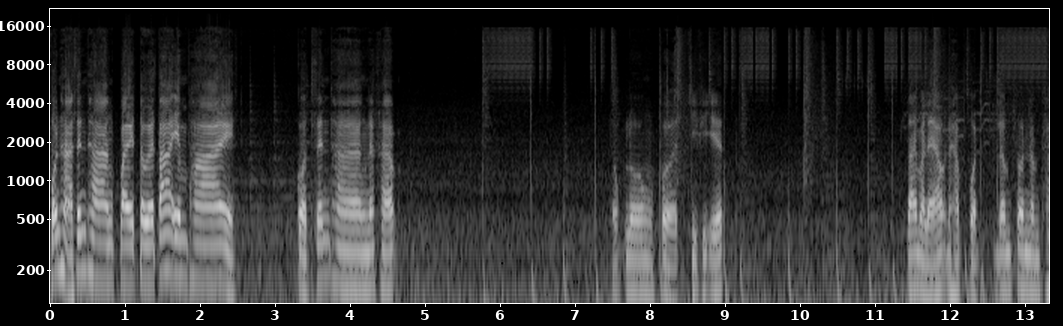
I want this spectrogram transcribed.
ค้นหาเส้นทางไป Toyota Empire กดเส้นทางนะครับ ตกลงเปิด GPS ได้มาแล้วนะครับ กดเริ่มต้นนำท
